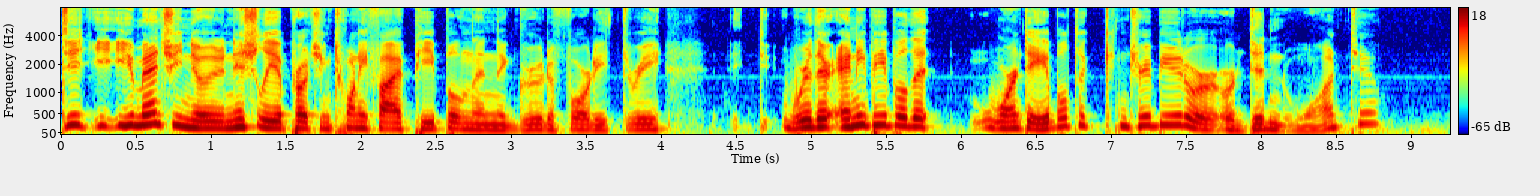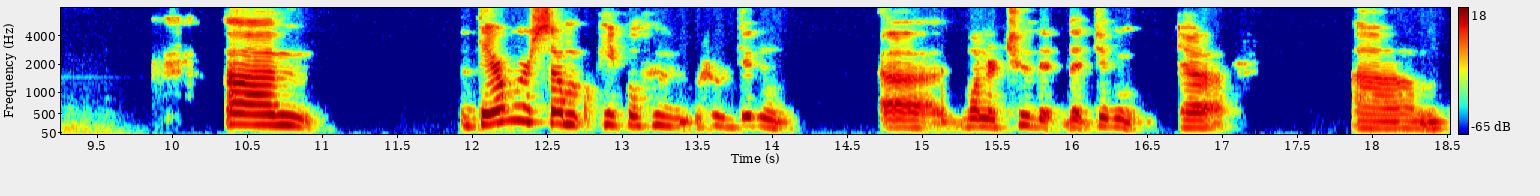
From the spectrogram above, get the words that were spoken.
Did you mentioned you know initially approaching 25 people and then it grew to 43? Were there any people that weren't able to contribute or, or didn't want to? Um, there were some people who who didn't uh, one or two that that didn't uh, um,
